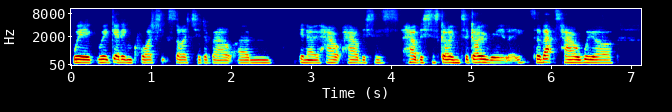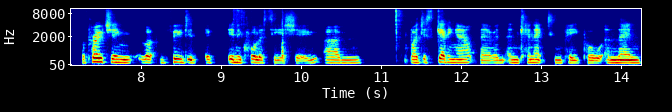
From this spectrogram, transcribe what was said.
We're we're getting quite excited about um, you know how how this is how this is going to go really. So that's how we are approaching the food inequality issue um, by just getting out there and, and connecting people and then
